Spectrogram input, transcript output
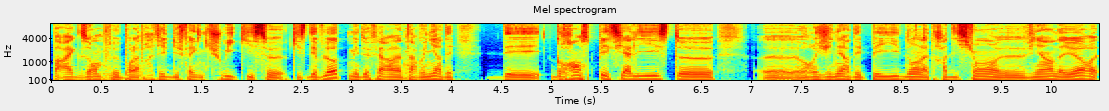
par exemple, pour la pratique du Feng Shui qui se, développe, mais de faire intervenir des, des grands spécialistes euh, euh, originaires des pays dont la tradition euh, vient d'ailleurs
